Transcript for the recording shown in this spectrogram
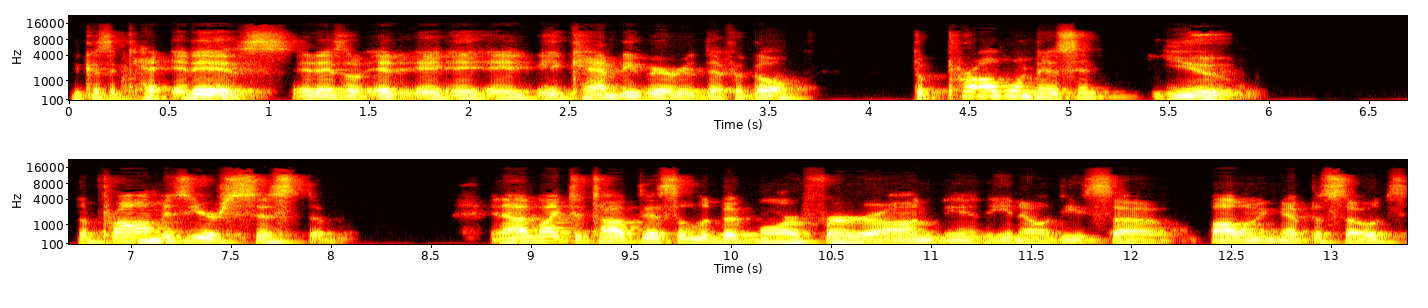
because it can, it is, it is, it, it, it, it can be very difficult. The problem isn't you. The problem is your system. And I'd like to talk this a little bit more further on in, you know, these uh, following episodes.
